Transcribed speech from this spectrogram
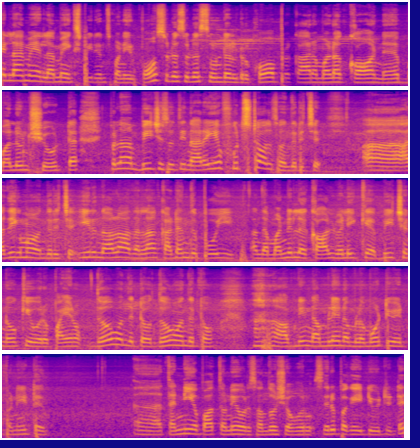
எல்லாமே எல்லாமே எக்ஸ்பீரியன்ஸ் பண்ணியிருப்போம் சுட சுட சுண்டல் இருக்கும். அப்புறம் காரமான கார்னு பலூன் ஷூட் இப்போலாம் பீச்சை சுற்றி நிறைய ஃபுட் ஸ்டால்ஸ் வந்துருச்சு. அதிகமாக வந்துருச்சு. இருந்தாலும் அதெல்லாம் கடந்து போய் அந்த மண்ணில் கால் வலிக்க பீச்சை நோக்கி ஒரு பயணம். தோ வந்துட்டோம் தோ வந்துட்டோம். அப்படின்னு நம்மளே நம்மளை மோட்டிவேட் பண்ணிவிட்டு தண்ணியை பார்த்தோன்னே ஒரு சந்தோஷம் வரும். செருப்பை கைட்டி விட்டுட்டு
